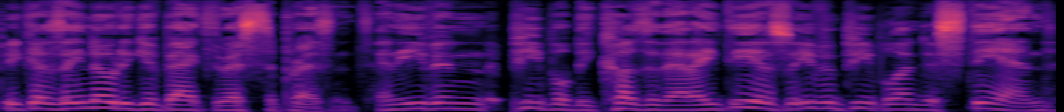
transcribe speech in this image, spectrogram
because they know to give back the rest of the present. And even people, because of that idea, so even people understand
